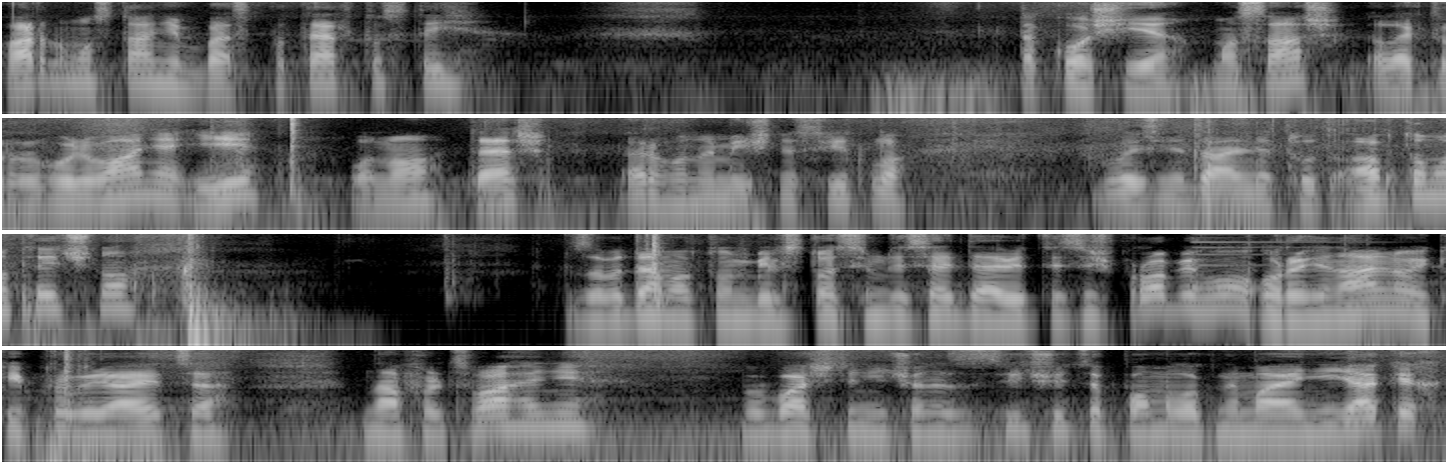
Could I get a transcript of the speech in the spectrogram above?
в гарному стані, без потертостей. Також є масаж, електрорегулювання і воно теж ергономічне. Світло ближнє дальнє тут автоматично. Заведемо автомобіль 179 тисяч пробігу, оригінального, який провіряється на Volkswagen. Ви бачите, нічого не засвідчується, помилок немає ніяких.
